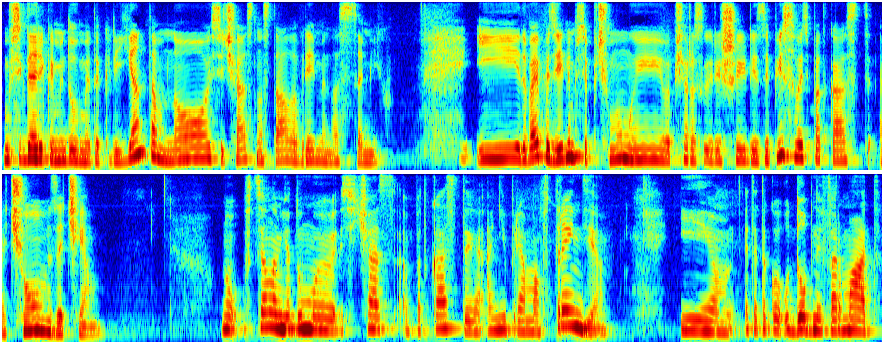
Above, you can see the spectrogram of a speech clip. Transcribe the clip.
Мы всегда рекомендуем это клиентам, но сейчас настало время нас самих. И давай поделимся, почему мы вообще решили записывать подкаст, о чем, зачем. Ну, в целом, я думаю, сейчас подкасты, они прямо в тренде. И это такой удобный формат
